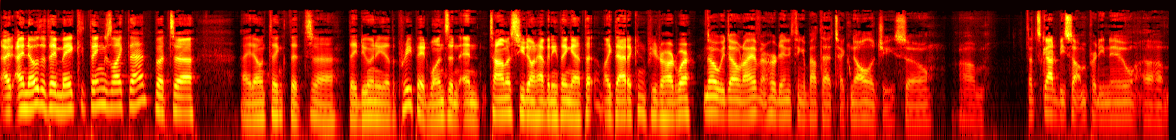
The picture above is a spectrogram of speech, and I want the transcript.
I, I know that they make things like that, but uh, I don't think that uh, they do any of the prepaid ones. And, and Thomas, you don't have anything at that like that at Computer Hardware. No, we don't. I haven't heard anything about that technology, so um, that's got to be something pretty new. Um,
